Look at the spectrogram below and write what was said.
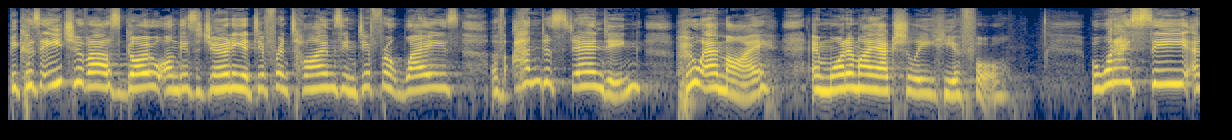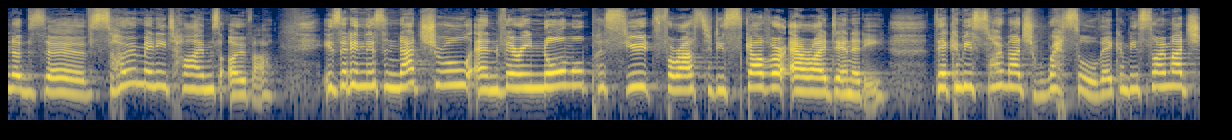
because each of us go on this journey at different times in different ways of understanding who am I and what am I actually here for. But what I see and observe so many times over is that in this natural and very normal pursuit for us to discover our identity, there can be so much wrestle, there can be so much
